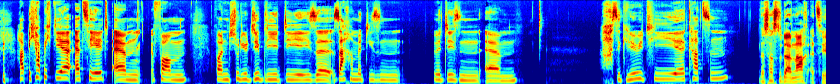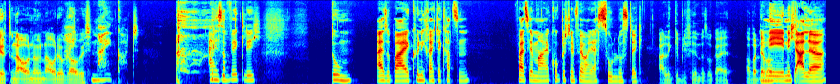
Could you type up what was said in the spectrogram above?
hab, ich habe ich dir erzählt ähm, vom von Studio Ghibli diese Sache mit diesen mit diesen ähm, Security-Katzen. Das hast du danach erzählt in der Audio glaube ich. Mein Gott. Also wirklich dumm. Also bei Königreich der Katzen. Falls ihr mal guckt euch den Film an, der ist so lustig. Alle Ghibli-Filme so geil. Aber der nee, nicht alle.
